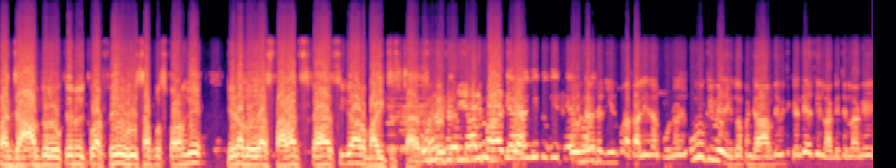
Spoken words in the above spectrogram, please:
ਪੰਜਾਬ ਦੇ ਲੋਕਾਂ ਨੂੰ ਇੱਕ ਵਾਰ ਫੇਰ ਉਹੀ ਸਭ ਕੁਝ ਕਹਣਗੇ ਜਿਹੜਾ 2017 ਚ ਸਿਖਾਇਆ ਸੀਗਾ ਔਰ 22 ਚ ਸਿਖਾਇਆ ਸੀ। ਪੁਨਰ ਸਰਜੀਤ ਦੀ ਪਾਰਟੀ ਕਿਹਾ ਪੁਨਰ ਸਰਜੀਤ ਅਕਾਲੀ ਦਲ ਪੁਨਰ ਉਹਨੂੰ ਕਿਵੇਂ ਦੇਖਦੇ ਹੋ? ਪੰਜਾਬ ਦੇ ਵਿੱਚ ਕਹਿੰਦੇ ਅਸੀਂ ਲੱਗ ਚੱਲਾਂਗੇ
